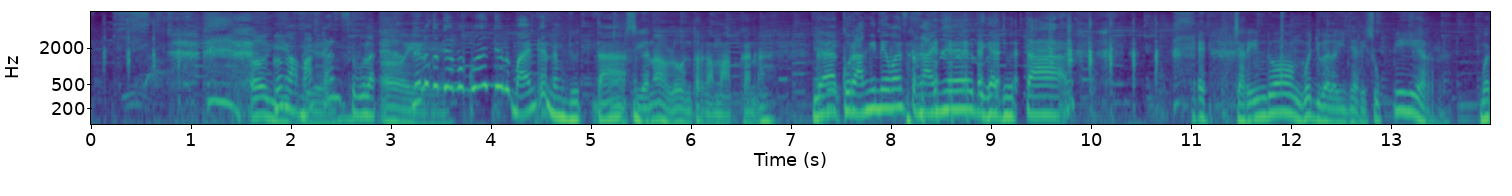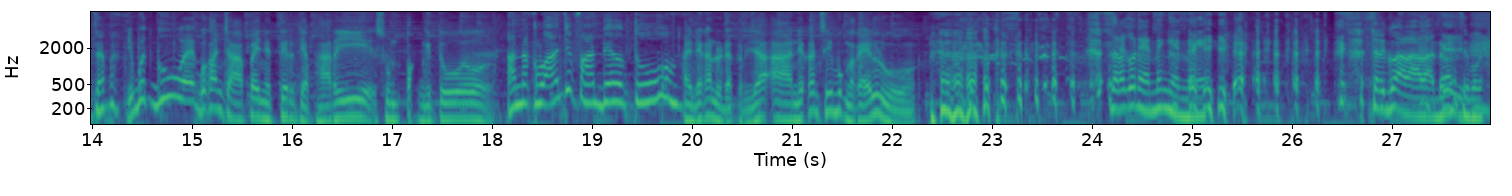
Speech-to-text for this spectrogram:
oh Gue gak makan sebulan. Oh, Dia iya, lu kerja iya. sama gue aja lumayan kan 6 juta. Kasian ah lo ntar gak makan ah Ya kurangin deh mas setengahnya 3 juta Eh cariin dong Gue juga lagi nyari supir Buat siapa? Ya buat gue Gue kan capek nyetir tiap hari Sumpek gitu Anak lu aja Fadel tuh Eh, dia kan udah kerjaan, dia kan sibuk nggak kayak lu. Ntar gue neneng ya nek Ntar gue ala-ala doang pokoknya.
